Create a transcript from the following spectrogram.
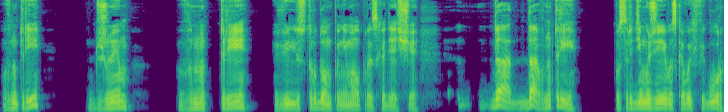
внутри?» «Джим, внутри?» Вилли с трудом понимал происходящее. «Да, да, внутри». Посреди музея восковых фигур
